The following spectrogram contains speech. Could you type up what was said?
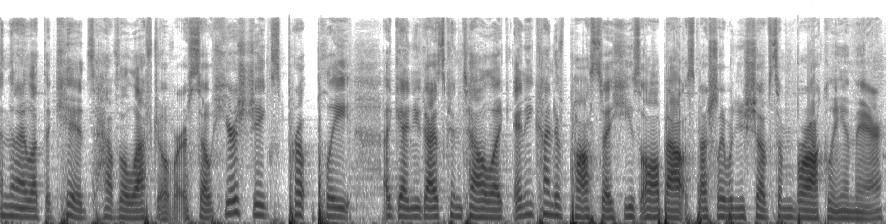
and then I let the kids have the leftovers. So here's Jake's plate. Again, you guys can tell like any kind of pasta he's all about, especially when you shove some broccoli in there.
